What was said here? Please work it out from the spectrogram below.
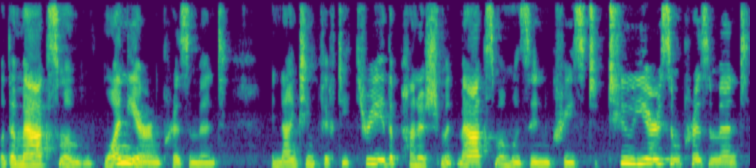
with a maximum of one year imprisonment. In 1953, the punishment maximum was increased to two years imprisonment.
